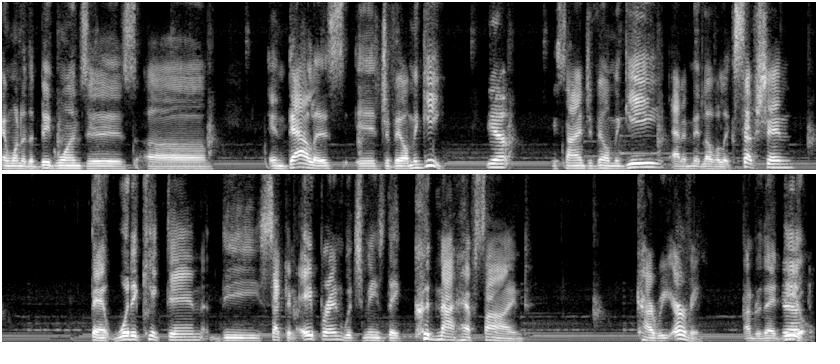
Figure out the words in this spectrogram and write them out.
And one of the big ones is uh, in Dallas is JaVale McGee. Yeah. He signed JaVale McGee at a mid-level exception that would have kicked in the second apron, which means they could not have signed Kyrie Irving under that deal. Yeah.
